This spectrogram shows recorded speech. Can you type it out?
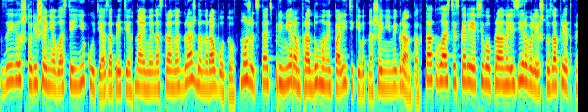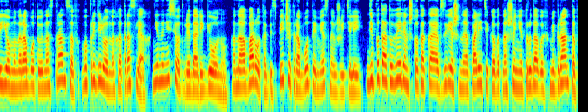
заявил, что решение властей Якутии о запрете найма иностранных граждан на работу может стать примером продуманной политики политики в отношении мигрантов. Так, власти, скорее всего, проанализировали, что запрет приема на работу иностранцев в определенных отраслях не нанесет вреда региону, а наоборот обеспечит работой местных жителей. Депутат уверен, что такая взвешенная политика в отношении трудовых мигрантов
